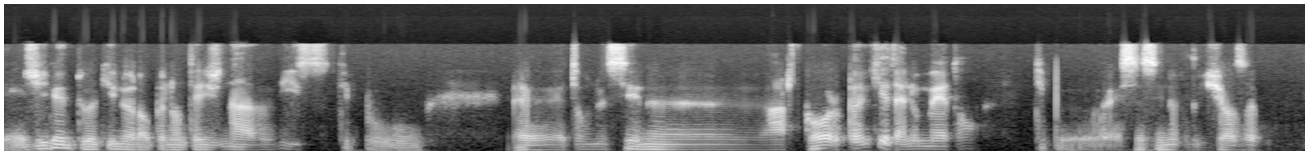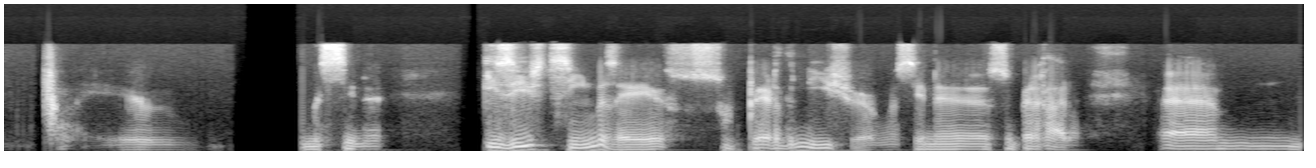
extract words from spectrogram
é, gigante. Tu aqui na Europa não tens nada disso. Tipo, uh, estão na cena hardcore, punk e até no metal. Tipo, essa cena religiosa pá, é uma cena existe, sim, mas é super de nicho. É uma cena super rara. Um,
